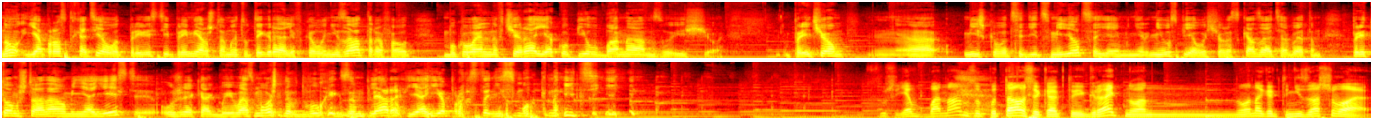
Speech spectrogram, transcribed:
Ну, я просто хотел вот привести пример, что мы тут играли в колонизаторов, а вот буквально вчера я купил бананзу еще. Причем э, Мишка вот сидит, смеется, я ему не, не успел еще рассказать об этом. При том, что она у меня есть уже как бы, и возможно в двух экземплярах я ее просто не смог найти. Слушай, я в Бананзу пытался как-то играть, но, он, но она как-то не зашла.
